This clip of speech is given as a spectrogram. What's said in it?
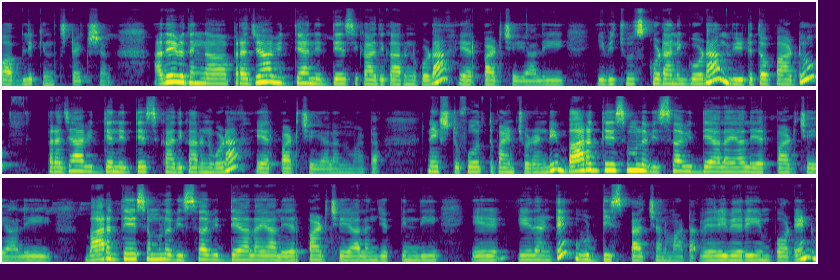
పబ్లిక్ ఇన్స్ట్రక్షన్ అదేవిధంగా ప్రజా విద్యా నిర్దేశికాధికారిని కూడా ఏర్పాటు చేయాలి. ఇవి చూసుకోవడానికి కూడా వీటితో పాటు ప్రజా విద్య నిర్దేశకాధికారిని కూడా ఏర్పాటు చేయాలన్నమాట. నెక్స్ట్ ఫోర్త్ పాయింట్ చూడండి. భారతదేశంలో విశ్వవిద్యాలయాలు ఏర్పాటు చేయాలి. భారతదేశంలో విశ్వవిద్యాలయాలు ఏర్పాటు చేయాలని చెప్పింది ఏ ఏదంటే వుడ్ డిస్పాచ్ అనమాట very very important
